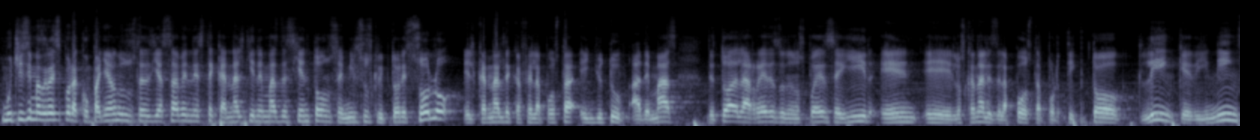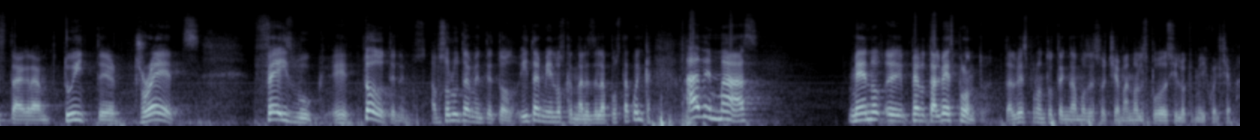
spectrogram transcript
Muchísimas gracias por acompañarnos. Ustedes ya saben, este canal tiene más de 111 mil suscriptores, solo el canal de Café La Posta en YouTube, además de todas las redes donde nos pueden seguir en eh, los canales de La Posta, por TikTok, LinkedIn, Instagram, Twitter, Threads. Facebook, eh, todo tenemos, absolutamente todo. Y también los canales de la Posta Cuenca. Además, menos, eh, pero tal vez pronto, tal vez pronto tengamos eso, Chema, no les puedo decir lo que me dijo el Chema.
